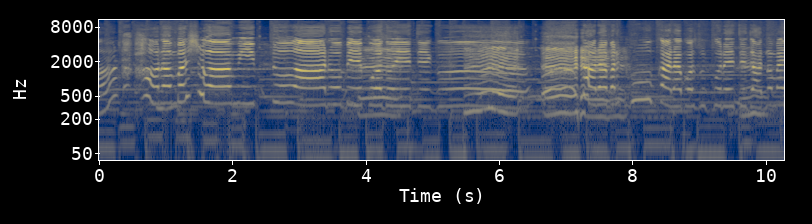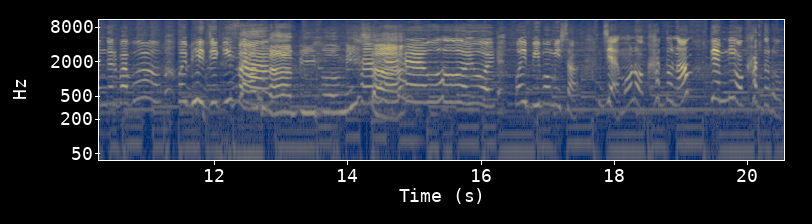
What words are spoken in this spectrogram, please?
আর আর আমার স্বামী তো আরও বেপদ হয়েছে গো। তার আবার খুব খারাপ অসুখ করেছে জানো ম্যানেজার বাবু? ওই ভিজি কি না বিবমিসা হ্যাঁ, হ্যাঁ, ওই ওই বিবমিশা যেমন অখাদ্য নাম তেমনি অখাদ্য রোগ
